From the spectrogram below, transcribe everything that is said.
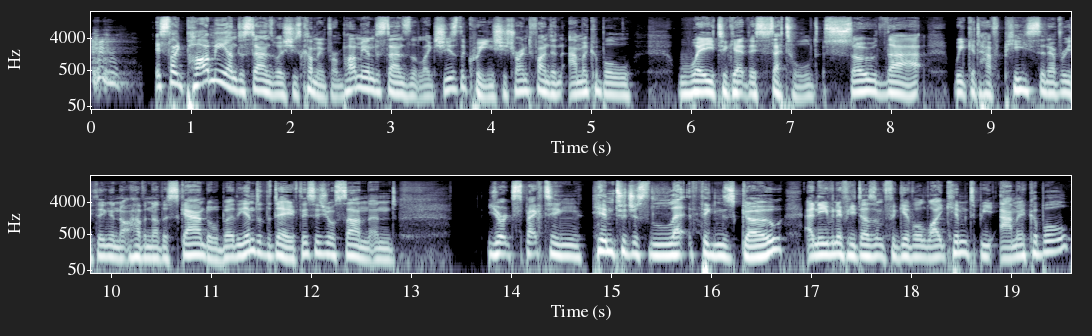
it's like part of me understands where she's coming from. Part of me understands that like she's the queen. She's trying to find an amicable way to get this settled so that we could have peace and everything and not have another scandal. But at the end of the day, if this is your son and you're expecting him to just let things go, and even if he doesn't forgive or like him, to be amicable,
